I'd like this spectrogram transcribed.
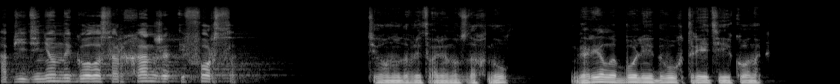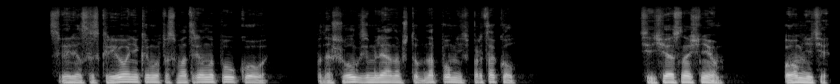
объединенный голос Арханжа и Форса». Теон удовлетворенно вздохнул. Горело более двух третей иконок. Сверился с криоником и посмотрел на Паукова. Подошел к землянам, чтобы напомнить протокол. Сейчас начнем. Помните,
